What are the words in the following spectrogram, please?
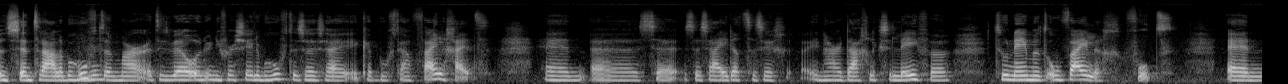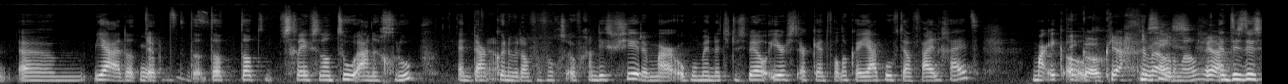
een centrale behoefte, Mhm. maar het is wel een universele behoefte. Zij zei, ik heb behoefte aan veiligheid. En eh, ze, ze zei dat ze zich in haar dagelijkse leven toenemend onveilig voelt. En ehm, ja, dat, Ja. Dat, dat, dat, dat schreef ze dan toe aan een groep. En daar Ja. kunnen we dan vervolgens over gaan discussiëren. Maar op het moment dat je dus wel eerst erkent van... oké, jij hebt behoefte aan veiligheid, maar ik ook. Ik ook, ja. Precies. Wij allemaal. Ja. En het is dus,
